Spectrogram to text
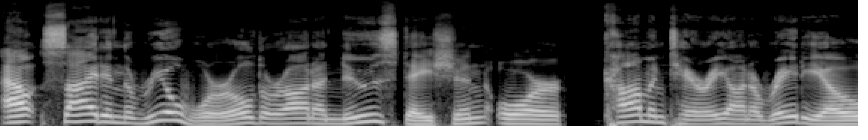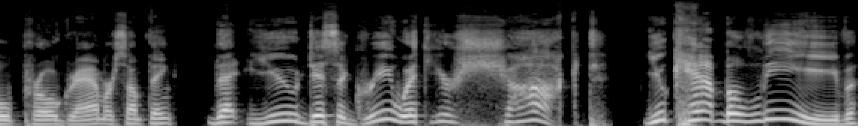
outside in the real world or on a news station or commentary on a radio program or something that you disagree with, you're shocked. You can't believe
